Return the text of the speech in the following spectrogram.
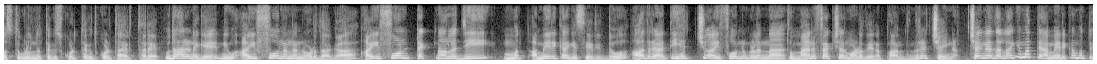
ವಸ್ತುಗಳನ್ನು ತೆಗೆದುಕೊಳ್ ತೆಗೆದುಕೊಳ್ತಾ ಇರ್ತಾರೆ. ಉದಾಹರಣೆಗೆ ನೀವು ಐಫೋನ್ ಅನ್ನು ನೋಡಿದಾಗ ಐಫೋನ್ ಟೆಕ್ನಾಲಜಿ ಮತ್ತು ಅಮೆರಿಕಾಗೆ ಸೇರಿದ್ದು, ಆದ್ರೆ ಅತಿ ಹೆಚ್ಚು ಐಫೋನ್ಗಳನ್ನ ಮ್ಯಾನುಫ್ಯಾಕ್ಚರ್ ಮಾಡೋದೇನಪ್ಪಾ ಅಂತಂದ್ರೆ ಚೈನಾ. ಚೈನಾದಲ್ಲಾಗಿ ಮತ್ತೆ ಅಮೆರಿಕ ಮತ್ತು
